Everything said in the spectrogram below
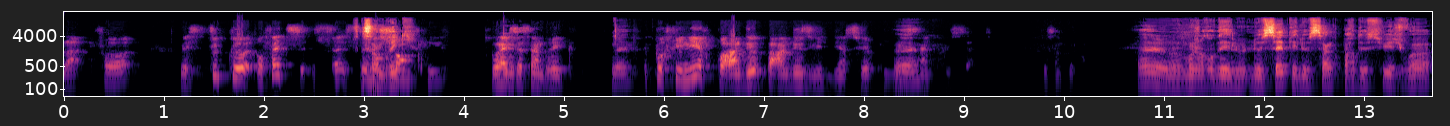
Voilà, il faut. Mais tout que, au fait, c'est le chant qui. Ouais, Mm. ça s'imbrique. Ouais. Pour finir, par un, deux, par un 12-8, bien sûr, qui est Ouais. 5 plus 7, tout simplement. Ouais, euh, moi j'entendais le, le 7 et le 5 par-dessus et je vois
